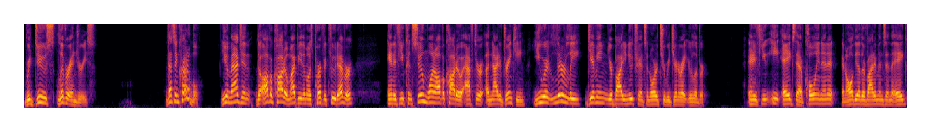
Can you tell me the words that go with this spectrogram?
reduce liver injuries. That's incredible. You imagine the avocado might be the most perfect food ever. And if you consume one avocado after a night of drinking, you are literally giving your body nutrients in order to regenerate your liver. And if you eat eggs that have choline in it and all the other vitamins in the egg,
